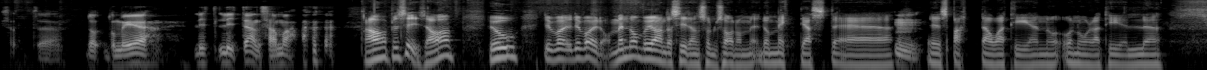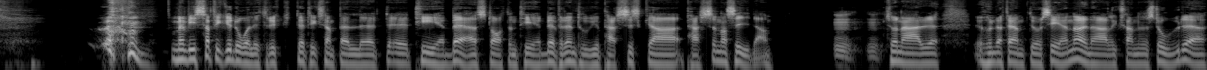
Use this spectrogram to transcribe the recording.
Så att eh, de, de är lite, lite ensamma. Ja, precis. Ja, jo, det var, det var ju de. Men de var ju å andra sidan, som du sa, de, de mäktigaste. Mm. Eh, Sparta och Aten och, och några till. Men vissa fick ju dåligt rykte, till exempel eh, TB, staten TB, för den tog ju persiska, persernas sida. Mm, mm. Så när 150 år senare, när Alexander den store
